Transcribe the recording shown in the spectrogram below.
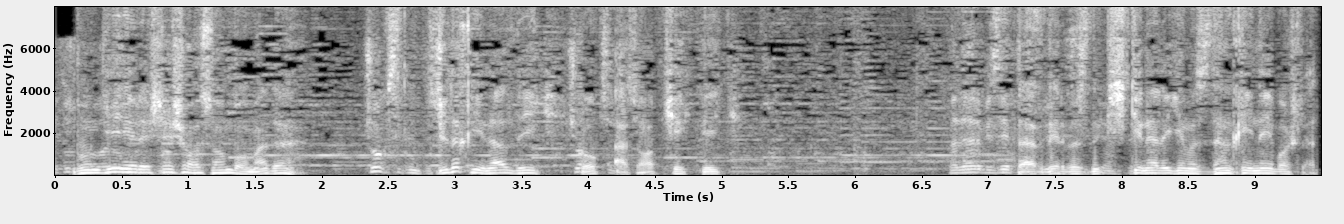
Bunga erishish oson bo'lmadi. Juda qiynaldik, ko'p azob chekdik. Tarbiyamizni kichkinaligimizdan qiynay boshladi.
